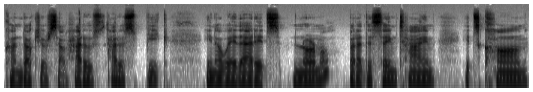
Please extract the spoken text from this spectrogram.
conduct yourself, how to how to speak in a way that it's normal, but at the same time it's calm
